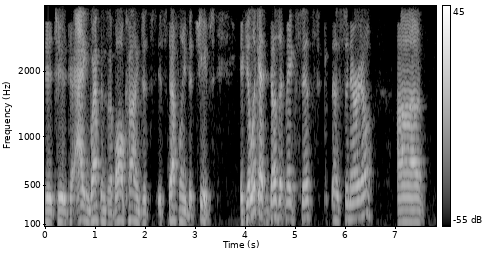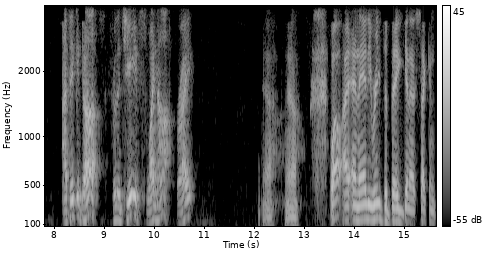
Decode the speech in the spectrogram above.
to, to, to adding weapons of all kinds, it's it's definitely the Chiefs. If you look at does it make sense uh, scenario, uh, I think it does for the Chiefs. Why not? Right? Yeah, yeah. Well, I, and Andy Reid's a big, you know, second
